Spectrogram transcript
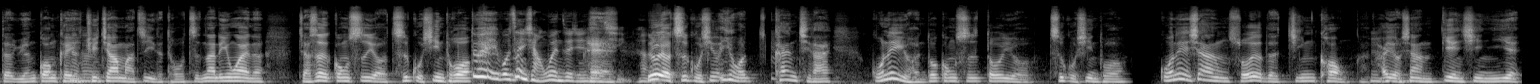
的员工可以去加码自己的投资。那另外呢，假设公司有持股信托，对我正想问这件事情，哈如果有持股信托，因为我看起来国内有很多公司都有持股信托。国内像所有的金控，嗯还有像电信业，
